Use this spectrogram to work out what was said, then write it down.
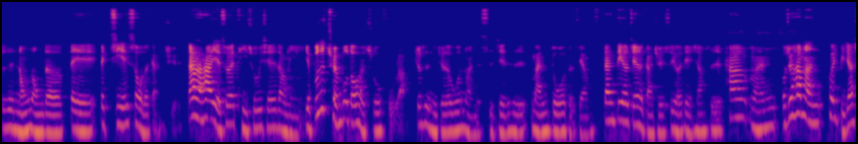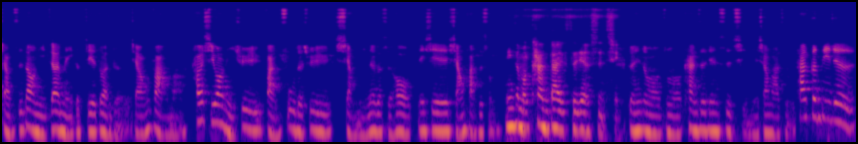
就是浓浓的被被接受的感觉。当然，他也是会提出一些让你也不是全部都很舒服啦，就是你觉得温暖的时间是蛮多的这样子。但第二阶的感觉是有点像是他蛮，我觉得他们会比较想知道你在每个阶段的想法嘛，他会希望你去反复的去想你那个时候那些想法是什么。你怎么看待这件事情？对，你怎么怎么看这件事情？你的想法是什么？他跟第一届的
